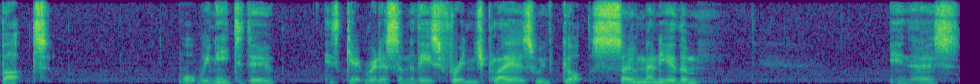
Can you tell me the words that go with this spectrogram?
But what we need to do is get rid of some of these fringe players. We've got so many of them. You know, there's,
